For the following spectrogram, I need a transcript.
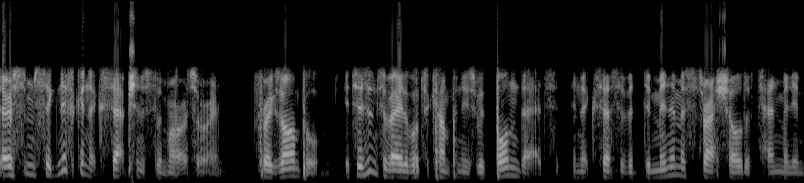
There are some significant exceptions to the moratorium. For example, it isn't available to companies with bond debt in excess of a de minimis threshold of £10 million.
